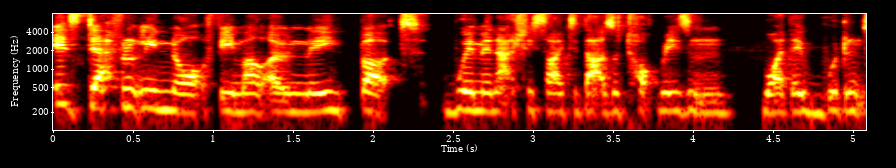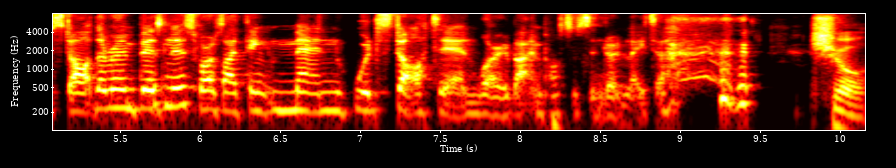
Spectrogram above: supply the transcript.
it's definitely not female only, but women actually cited that as a top reason why they wouldn't start their own business, whereas I think men would start it and worry about imposter syndrome later. Sure.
